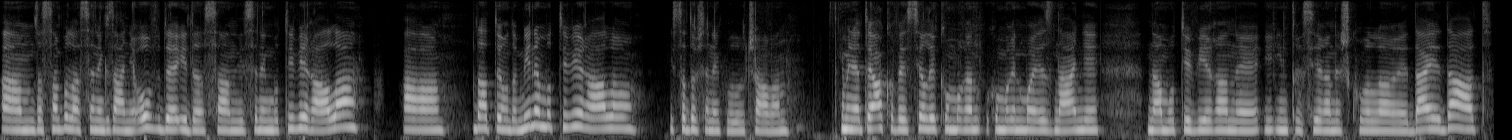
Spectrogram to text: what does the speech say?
um, da sam bila se nek za nje ovdje i da sam se nek motivirala. A da, to je onda mene motiviralo i sad došli nek podučavam. I mene to jako veseli ko moram, ko moram moje znanje na motivirane i interesirane školare daje dat.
